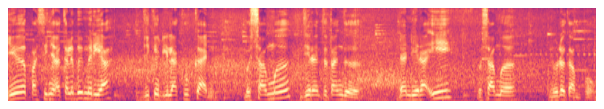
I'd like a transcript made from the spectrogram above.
ia pastinya akan lebih meriah jika dilakukan bersama jiran tetangga dan diraih bersama penduduk kampung.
